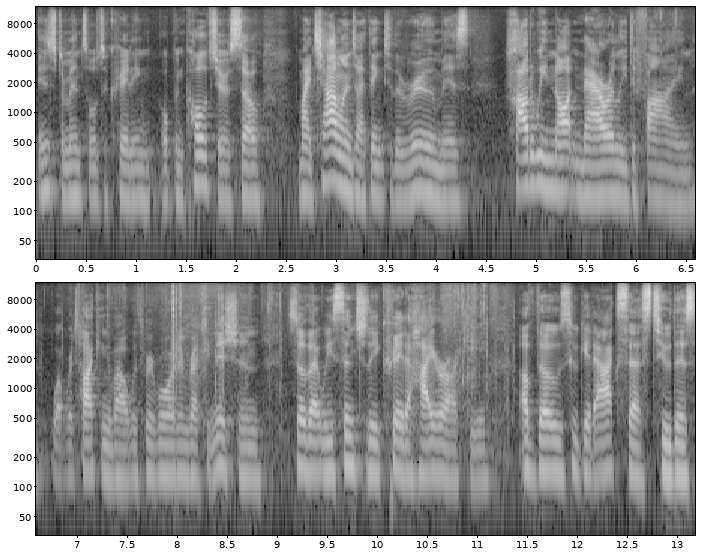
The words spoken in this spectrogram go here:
instrumental to creating open culture. So my challenge, I think, to the room is how do we not narrowly define what we're talking about with reward and recognition so that we essentially create a hierarchy of those who get access to this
